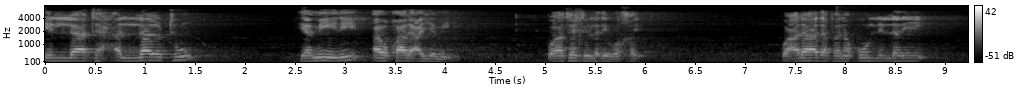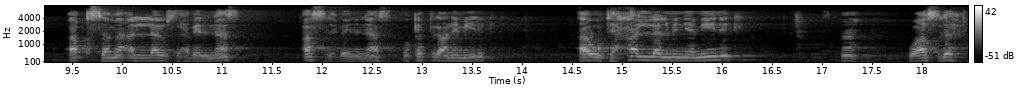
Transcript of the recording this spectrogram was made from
إلا تحللت يميني أو قال عن يميني وأتيت الذي هو خير. وعلى هذا فنقول للذي أقسم أن لا يصلح بين الناس أصلح بين الناس وكفر عن يمينك أو تحلل من يمينك وأصلح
